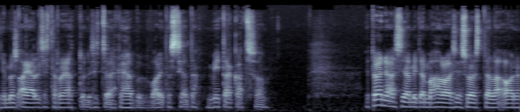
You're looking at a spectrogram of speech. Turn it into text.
ja myös ajallisesti rajattu, niin sitten se on ehkä helpompi valita sieltä, mitä katsoa. Ja toinen asia, mitä mä haluaisin suositella, on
